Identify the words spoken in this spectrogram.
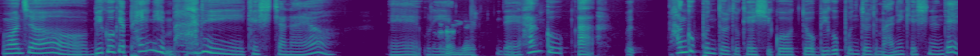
먼저 미국에 팬이 많이 계시잖아요. 네, 우리 아, 네. 네, 한국 아 한국 분들도 계시고 또 미국 분들도 많이 계시는데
